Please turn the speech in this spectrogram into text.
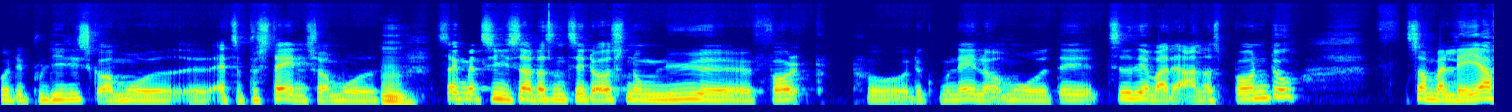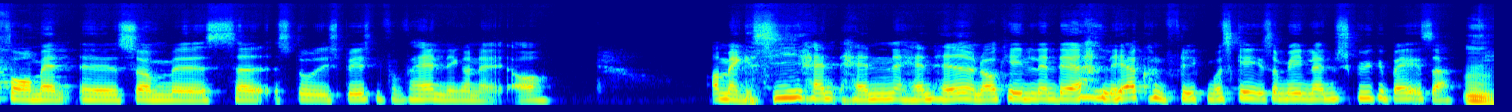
på det politiske område, øh, altså på statens område. Mm. Så kan man sige, så er der sådan set også nogle nye øh, folk på det kommunale område. Det, tidligere var det Anders Bondo, som var lærerformand, øh, som øh, sad, stod i spidsen for forhandlingerne, og, og man kan sige, han, han, han havde jo nok hele den der lærerkonflikt måske som en eller anden skygge bag sig. Mm.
